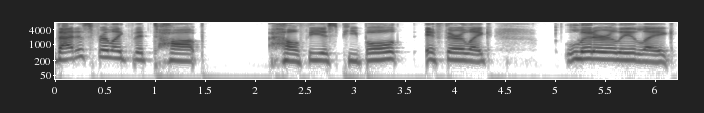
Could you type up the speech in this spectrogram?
That is for like the top healthiest people if they're like literally like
